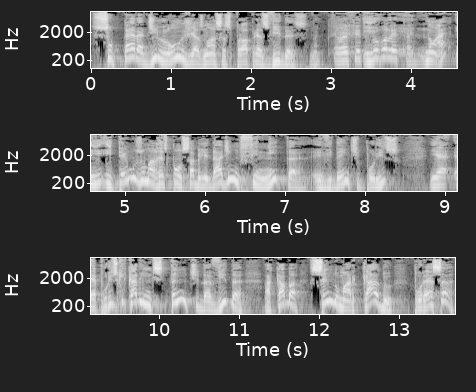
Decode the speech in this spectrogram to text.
supera de longe as nossas próprias vidas. Né? É o efeito e, borboleta. Não é? E, e, temos uma responsabilidade infinita, evidente por isso. E é, é por isso que cada instante da vida acaba sendo marcado por essa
